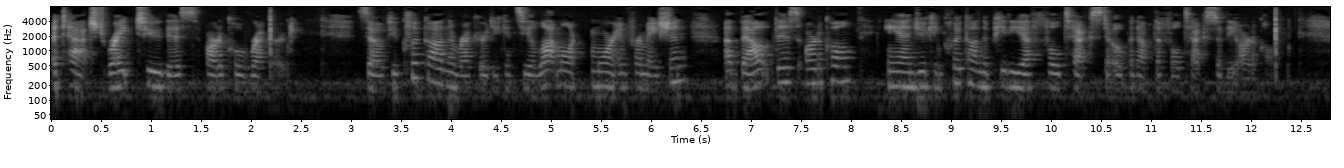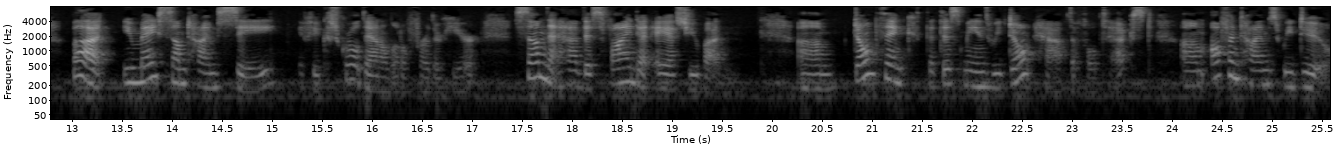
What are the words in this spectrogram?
attached right to this article record. So if you click on the record, you can see a lot more, more information about this article, and you can click on the PDF full text to open up the full text of the article. But you may sometimes see, if you scroll down a little further here, some that have this Find at ASU button. Um, don't think that this means we don't have the full text. Um, oftentimes we do.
